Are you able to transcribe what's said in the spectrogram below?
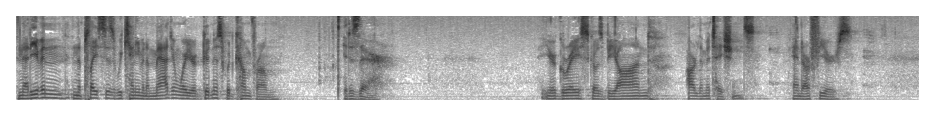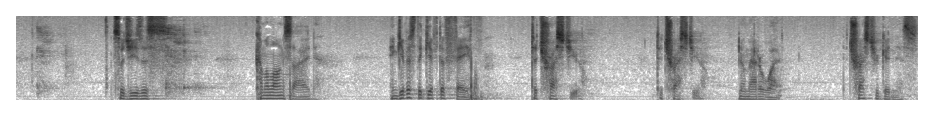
And that even in the places we can't even imagine where your goodness would come from, it is there. Your grace goes beyond our limitations and our fears. So, Jesus, come alongside and give us the gift of faith to trust you, to trust you no matter what, to trust your goodness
